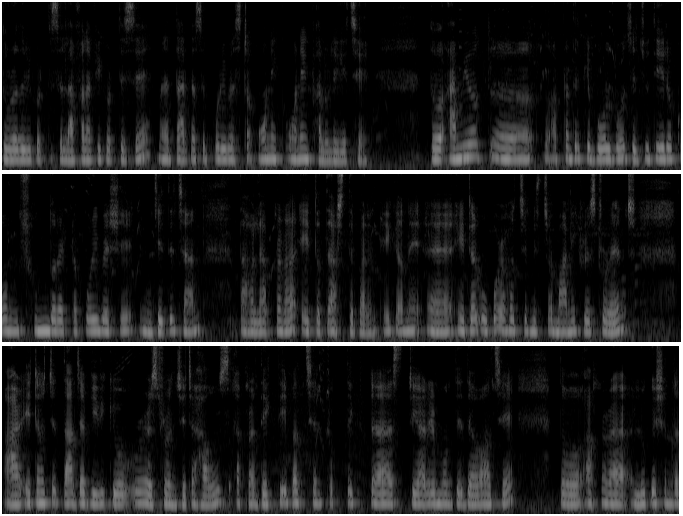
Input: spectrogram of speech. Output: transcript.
দৌড়াদৌড়ি করতেছে, লাফালাফি করতেছে। মানে তার কাছে পরিবেশটা অনেক অনেক ভালো লেগেছে। তো আমিও আপনাদেরকে বলব যে যদি এরকম সুন্দর একটা পরিবেশে যেতে চান, তাহলে আপনারা এটাতে আসতে পারেন। এখানে এটার উপরে হচ্ছে মিস্টার মানিক রেস্টুরেন্ট আর এটা হচ্ছে তাজা বিবিকিউ রেস্টুরেন্ট যেটা হাউস। আপনারা দেখতেই পাচ্ছেন প্রত্যেকটা স্টেয়ারের মধ্যে দেওয়া আছে। তো আপনারা লোকেশনটা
